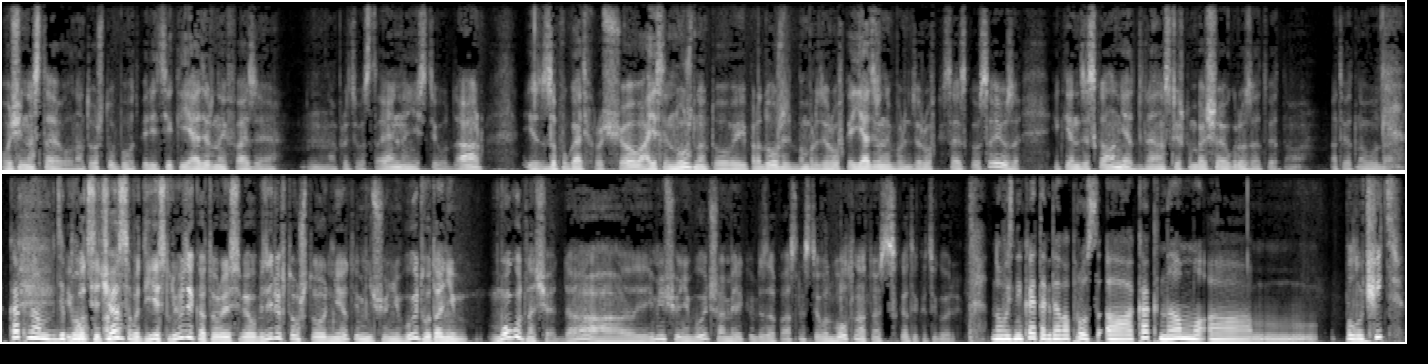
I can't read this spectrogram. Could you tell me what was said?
очень настаивал на то, чтобы вот перейти к ядерной фазе противостояние, нанести удар, и запугать Хрущева, а если нужно, то и продолжить бомбардировкой, ядерной бомбардировкой Советского Союза. И Кеннеди сказал, нет, для нас слишком большая угроза ответного ответного удара. Как нам в диплом... И вот сейчас ага. вот есть люди, которые себя убедили в том, что нет, им ничего не будет. Вот они могут начать, да, а им ничего не будет, что Америка в безопасности. Вот Болтон относится к этой категории. Но возникает тогда вопрос, а как нам а, получить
